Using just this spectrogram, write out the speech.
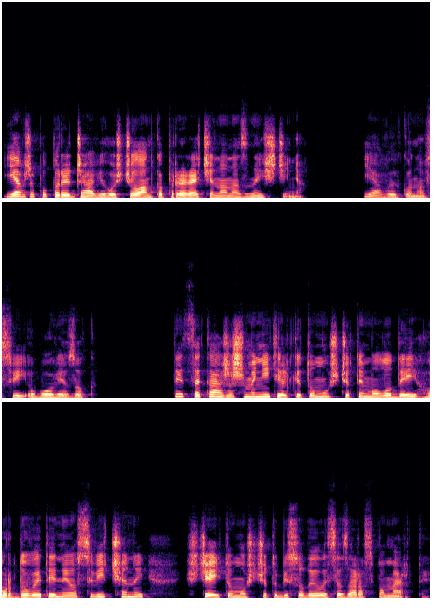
Я вже попереджав його, що ланка приречена на знищення. Я виконав свій обов'язок. Ти це кажеш мені тільки тому, що ти молодий, гордовитий, неосвічений, ще й тому, що тобі судилися зараз померти.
